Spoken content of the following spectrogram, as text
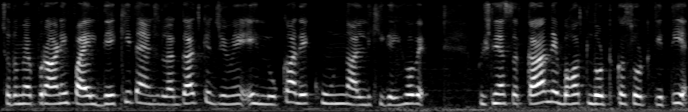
ਜਦੋਂ ਮੈਂ ਪੁਰਾਣੀ ਫਾਈਲ ਦੇਖੀ ਤਾਂ ਇੰਜ ਲੱਗਾ ਕਿ ਜਿਵੇਂ ਇਹ ਲੋਕਾਂ ਦੇ ਖੂਨ ਨਾਲ ਲਿਖੀ ਗਈ ਹੋਵੇ। ਪਿਛਲੀਆਂ ਸਰਕਾਰਾਂ ਨੇ ਬਹੁਤ ਲੁੱਟ ਖਸੁੱਟ ਕੀਤੀ ਹੈ।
